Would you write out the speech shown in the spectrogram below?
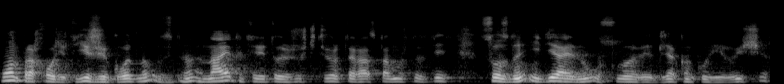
Он проходит ежегодно на этой территории уже в четвертый раз, потому что здесь созданы идеальные условия для конкурирующих.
